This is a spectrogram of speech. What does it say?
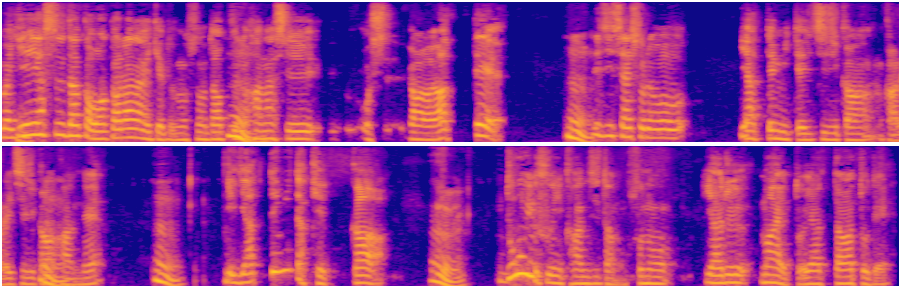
まあ家康だかわからないけども、その脱粉の話をし、があって、うんで、。実際それをやってみて、1時間から1時間半ね。うん。で、やってみた結果、うん。どういうふうに感じたの？その、やる前とやった後で。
